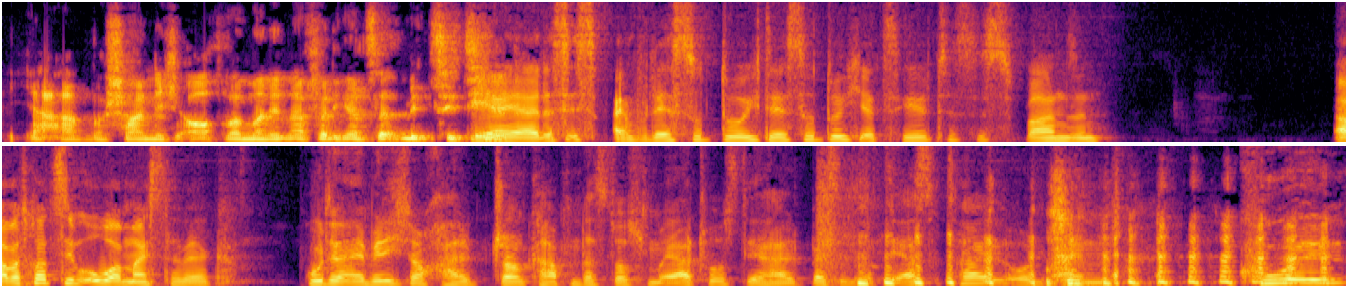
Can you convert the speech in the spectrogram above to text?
Ja, wahrscheinlich auch, weil man den einfach die ganze Zeit mitzitiert. Ja, ja, das ist einfach, der ist so durch, der ist so durcherzählt, das ist Wahnsinn. Aber trotzdem Obermeisterwerk. Gut, dann erwähne ich noch halt John Carpenters Dos Muertos, der halt besser ist als der erste Teil und einen coolen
